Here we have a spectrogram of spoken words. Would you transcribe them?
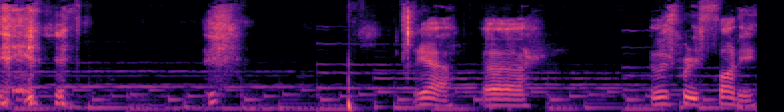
yeah, uh, it was pretty funny.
